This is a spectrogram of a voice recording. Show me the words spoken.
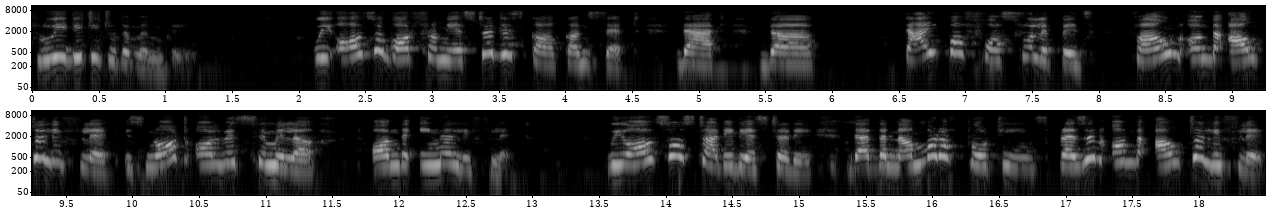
fluidity to the membrane we also got from yesterday's concept that the type of phospholipids found on the outer leaflet is not always similar on the inner leaflet. We also studied yesterday that the number of proteins present on the outer leaflet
